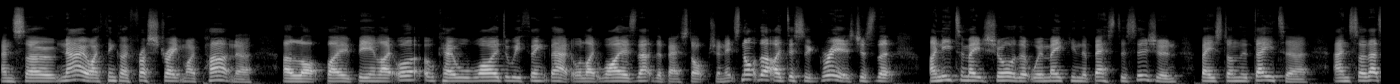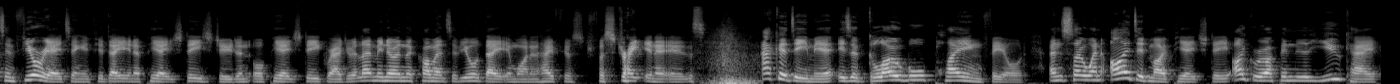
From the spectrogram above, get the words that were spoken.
and so now I think I frustrate my partner a lot by being like, oh, okay, well, why do we think that? Or like, why is that the best option? It's not that I disagree, it's just that I need to make sure that we're making the best decision based on the data. And so that's infuriating if you're dating a PhD student or PhD graduate. Let me know in the comments if you're dating one and how frustrating it is. Academia is a global playing field. And so when I did my PhD, I grew up in the UK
